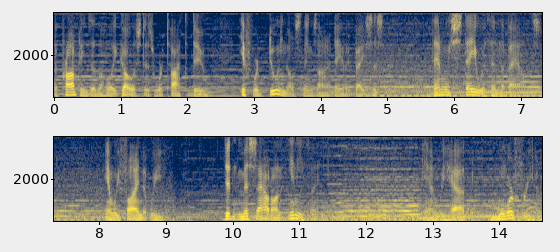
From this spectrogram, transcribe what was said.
the promptings of the Holy Ghost as we're taught to do, if we're doing those things on a daily basis, then we stay within the bounds and we find that we didn't miss out on anything and we had more freedom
